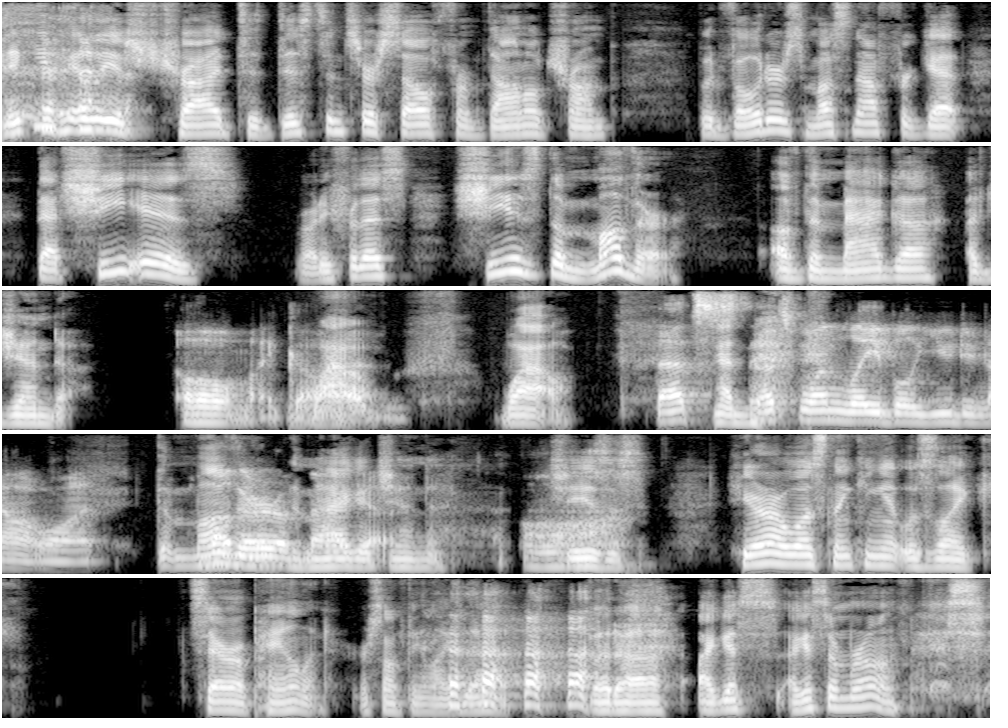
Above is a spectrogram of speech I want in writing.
Nikki Haley has tried to distance herself from Donald Trump, but voters must not forget that she is, ready for this, she is the mother of the MAGA agenda. Oh my God. Wow. Wow. That's and that's one label you do not want. The mother, mother of the MAGA, MAGA agenda. Oh. Jesus. Here I was thinking it was like Sarah Palin or something like that. but uh, I guess I guess I'm wrong. So.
